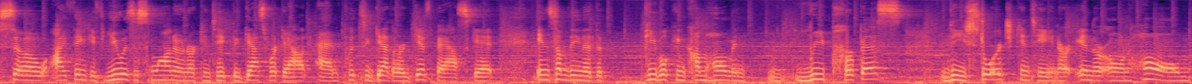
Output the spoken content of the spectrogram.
So I think if you as a salon owner can take the guesswork out and put together a gift basket in something that the people can come home and repurpose the storage container in their own home,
